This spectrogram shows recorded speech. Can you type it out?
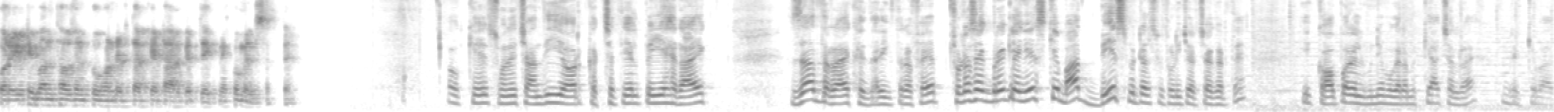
और 81,200 तक के टारगेट देखने को मिल सकते हैं। ओके okay, सोने चांदी और कच्चे तेल पे ये है राय ज़्यादातर राय खरीदारी की तरफ़ है। छोटा सा एक ब्रेक लेंगे इसके बाद बेस मेटल्स पे थोड़ी चर्चा करते हैं कि कॉपर एल्यूमिनियम वगैरह में क्या चल रहा है ब्रेक के बाद।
